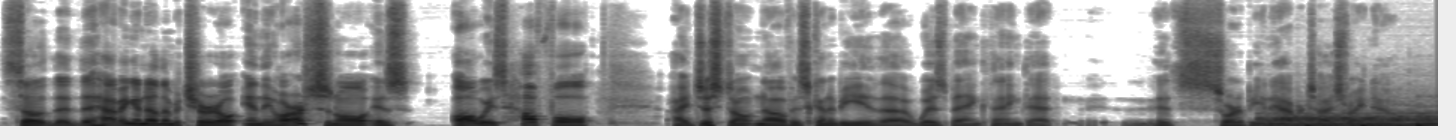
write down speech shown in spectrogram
So the, the, having another material in the arsenal is always helpful I just don't know if it's going to be the whiz bang thing that it's sort of being advertised right now.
